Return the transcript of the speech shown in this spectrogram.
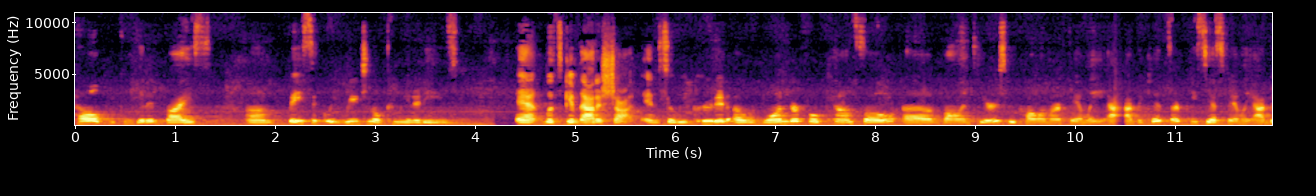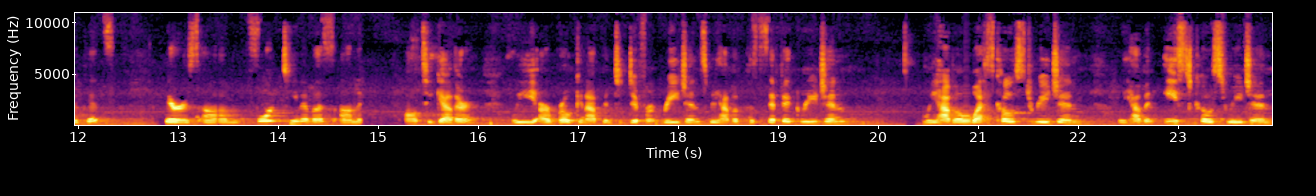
help, you can get advice um, basically regional communities and let's give that a shot. And so we recruited a wonderful council of volunteers. We call them our family advocates, our PCS family advocates. There's um, 14 of us on the all together. We are broken up into different regions. We have a Pacific region, we have a West Coast region, we have an East Coast region,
